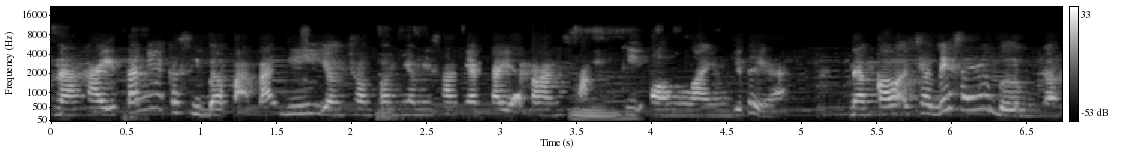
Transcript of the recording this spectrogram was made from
nah kaitannya ke si bapak tadi yang contohnya misalnya kayak transaksi hmm. online gitu ya Nah kalau cabai saya belum nah,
